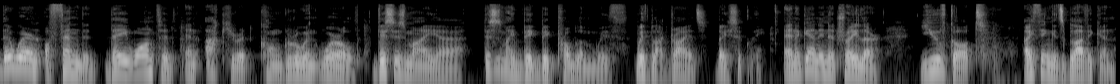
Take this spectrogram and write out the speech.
they weren't offended. They wanted an accurate, congruent world. This is my uh, this is my big big problem with with Black Dryads basically. And again in a trailer, you've got I think it's Blaviken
